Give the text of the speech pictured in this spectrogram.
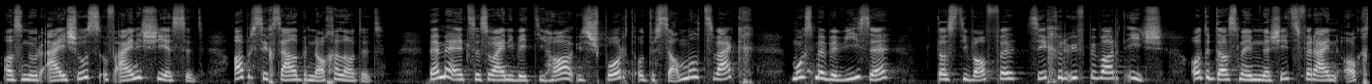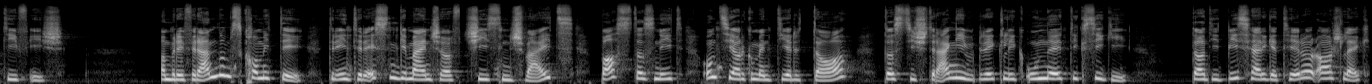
also nur einen Schuss auf eine schießen, aber sich selber nachladen. Wenn man jetzt so eine wette haben aus Sport- oder Sammelzweck, muss man beweisen, dass die Waffe sicher aufbewahrt ist oder dass man einem Schiedsverein aktiv ist. Am Referendumskomitee der Interessengemeinschaft Schießen Schweiz passt das nicht und sie argumentieren da, dass die strenge Regelung unnötig sei, da die bisherigen Terroranschläge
